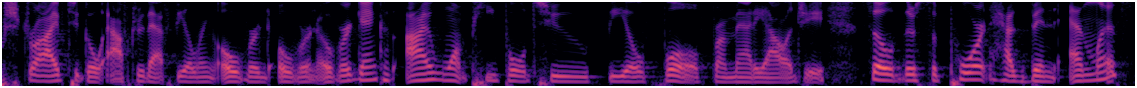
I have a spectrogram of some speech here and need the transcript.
strive to go after that feeling over and over and over again because I want people to feel full from Maddieology. So the support has been endless,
